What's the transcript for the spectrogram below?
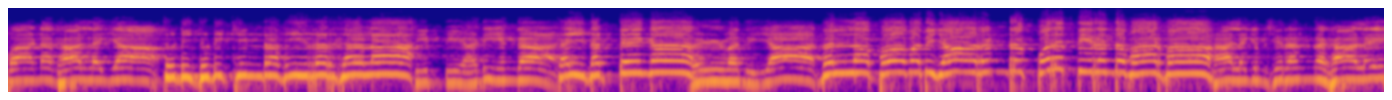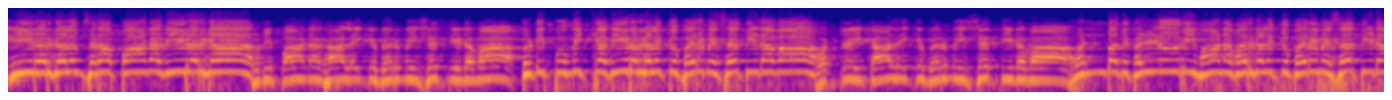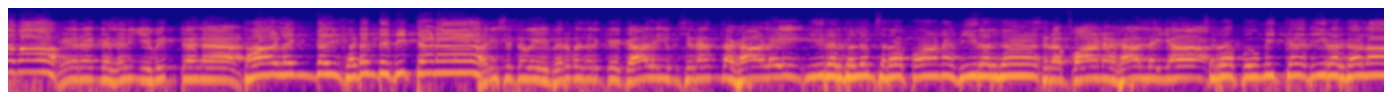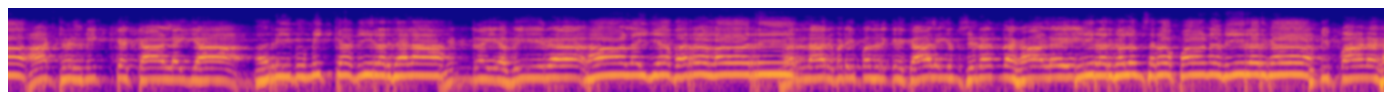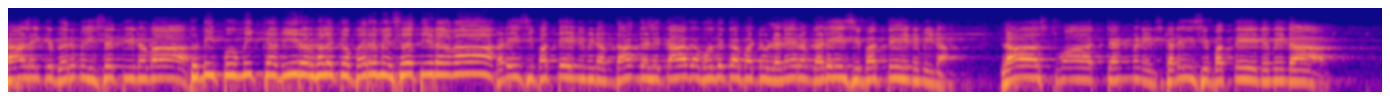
துடிப்பான காலையா துடி துடிக்கின்ற வீரர்களா? சீட்டி அடியுங்க கை தட்டுங்க வெல்வது யார்? வெல்ல போவது யார் என்று பொறுத்திருந்த பார்ப்பா காலையும் சிறந்த காலை. வீரர்களும் சிறப்பான வீரர்கள். துடிப்பான காலைக்கு பெருமை சேர்த்திடவா? துடிப்பு மிக்க வீரர்களுக்கு பெருமை சேர்த்திடவா? ஒற்றை காலைக்கு பெருமை சேர்த்திடவா? ஒன்பது கல்லூரி மாணவர்களுக்கு பெருமை சேர்த்திடவா? நேரங்கள் நெருங்கி விட்டன. காலங்கள் கடந்து விட்டன. பரிசு தொகையை பெறுவதற்கு காலையும் சிறந்த காலை. வீரர்களும் சிறப்பான வீரர்கள். சிறப்பான காலையா? சிறப்பு மிக்க வீரர்களா? ஆற்றல் மிக்க காலையா? அறிவு மிக்க வீரர்களா? இன்றைய வீரர் நாளைய வரலாறு. வரலாறு படைப்பதற்கு காலையும் சிறந்த காலை. வீரர்களும் சிறப்பான வீரர்கள். துடிப்பான காலைக்கு பெருமை சேர்த்திடவா? துடிப்பு மிக்க வீரர்களுக்கு பெருமை சேர்த்திடவா? கடைசி பத்தே நிமிடம். தாங்களுக்காக ஒதுக்கப்பட்டுள்ள நேரம் கடைசி பத்தே நிமிடம். லாஸ்ட் ஃபார் டென் மினிட்ஸ் கடைசி பத்தே நிமிடம்.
